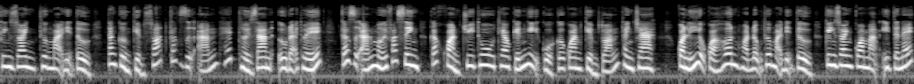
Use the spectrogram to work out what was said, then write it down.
kinh doanh, thương mại điện tử, tăng cường kiểm soát các dự án hết thời gian ưu đãi thuế, các dự án mới phát sinh, các khoản truy thu theo kiến nghị của cơ quan kiểm toán thanh tra quản lý hiệu quả hơn hoạt động thương mại điện tử, kinh doanh qua mạng Internet,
